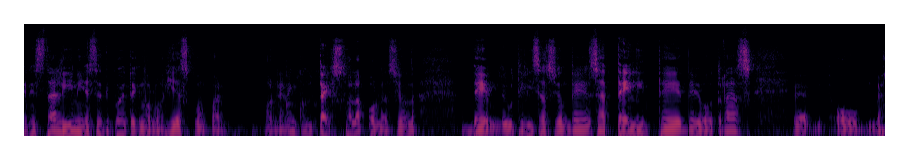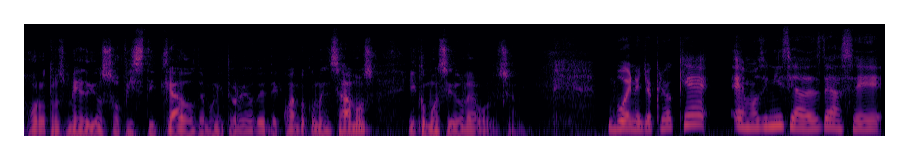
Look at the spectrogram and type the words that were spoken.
en esta línea este tipo de tecnologías como para poner en contexto a la población de, utilización de satélite, de otras, eh, o mejor, otros medios sofisticados de monitoreo. ¿Desde cuándo comenzamos y cómo ha sido la evolución? Bueno, yo creo que hemos iniciado desde hace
